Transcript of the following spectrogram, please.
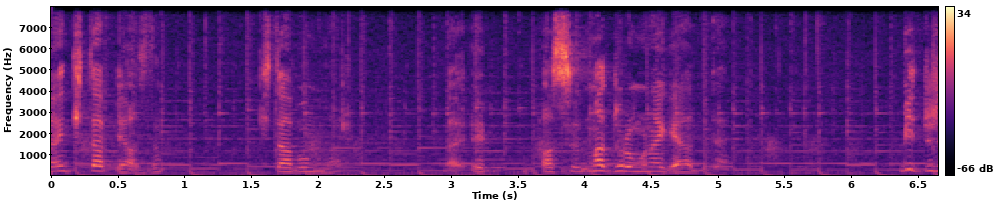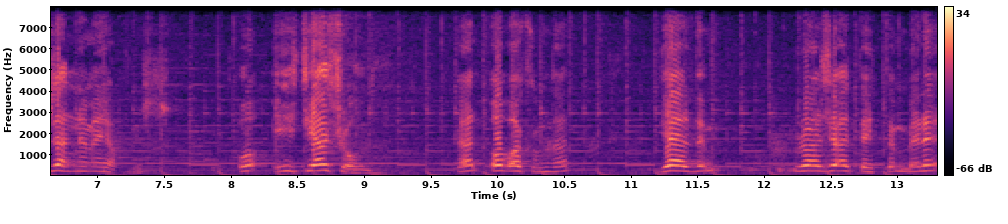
Ben kitap yazdım. Kitabım var. E, Asılma durumuna geldi de bir düzenleme yapıyoruz. O ihtiyaç oldu. Ben o bakımdan geldim, müracaat ettim. Beni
